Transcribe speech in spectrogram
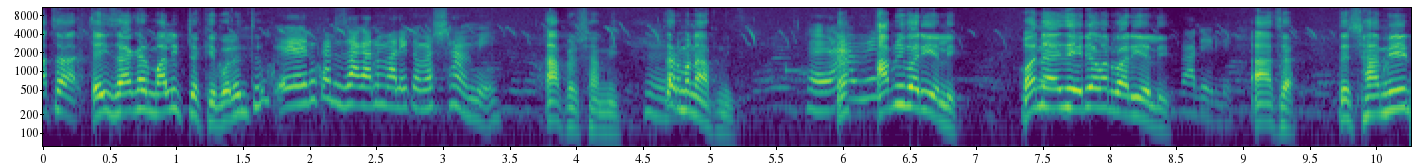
আচ্ছা এই জায়গার মালিকটা কে বলেন তো? এখানকার জায়গার মালিক আমার স্বামী। আপনার স্বামী। তার মানে আপনি? হ্যাঁ হ্যাঁ? আপনি বাড়ি এলি হয় না এই যে এটা আমার বাড়ি এলি আচ্ছা তো স্বামীর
